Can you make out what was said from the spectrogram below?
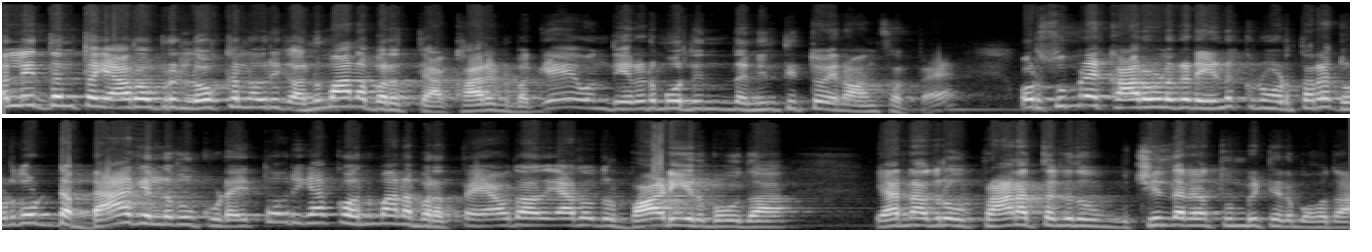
ಅಲ್ಲಿದ್ದಂಥ ಯಾರೊಬ್ರು ಲೋಕಲ್ ಅವರಿಗೆ ಅನುಮಾನ ಬರುತ್ತೆ ಆ ಕಾರಿನ ಬಗ್ಗೆ. ಒಂದು ಎರಡು ಮೂರು ದಿನದಿಂದ ನಿಂತಿತ್ತೋ ಏನೋ ಅನ್ಸುತ್ತೆ. ಅವ್ರು ಸುಮ್ಮನೆ ಕಾರ್ ಒಳಗಡೆ ಎಣಕ್ ನೋಡ್ತಾರೆ, ದೊಡ್ಡ ದೊಡ್ಡ ಬ್ಯಾಗ್ ಎಲ್ಲವೂ ಕೂಡ ಇತ್ತು. ಅವ್ರಿಗೆ ಯಾಕೋ ಅನುಮಾನ ಬರುತ್ತೆ? ಯಾವ್ದಾದ್ರು ಯಾವ್ದಾದ್ರು ಬಾಡಿ ಇರಬಹುದಾ? ಯಾರನ್ನಾದ್ರೂ ಪ್ರಾಣ ತೆಗೆದು ಚೀಲ್ದನ ತುಂಬಿಟ್ಟಿರಬಹುದಾ?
